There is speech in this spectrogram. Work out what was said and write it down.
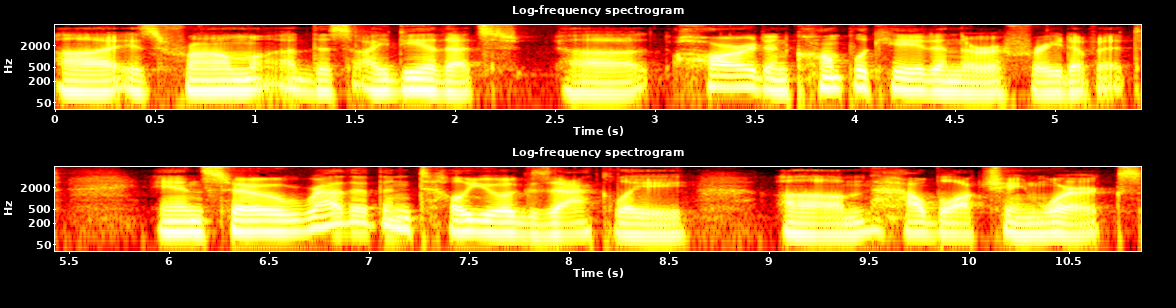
uh, is from uh, this idea that's uh, hard and complicated and they're afraid of it. And so rather than tell you exactly um, how blockchain works,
